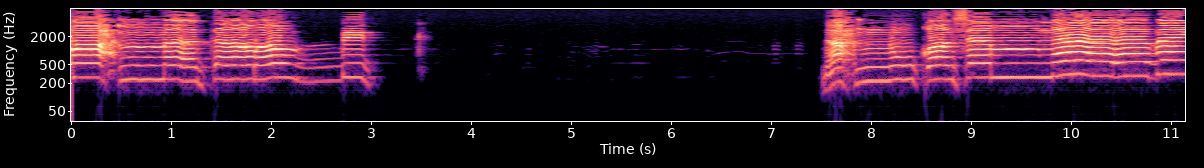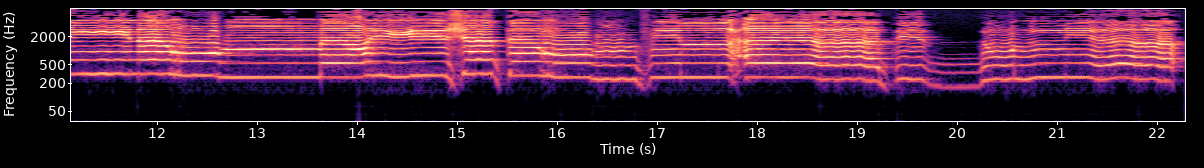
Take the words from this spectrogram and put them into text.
رَحْمَتَ رَبِّكَ ۚ نَحْنُ قَسَمْنَا بَيْنَهُم مَّعِيشَتَهُمْ فِي الْحَيَاةِ الدُّنْيَا ۚ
